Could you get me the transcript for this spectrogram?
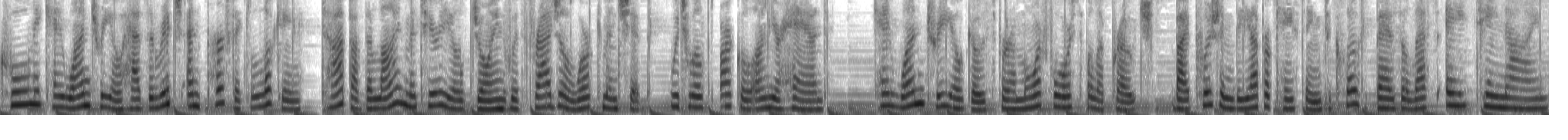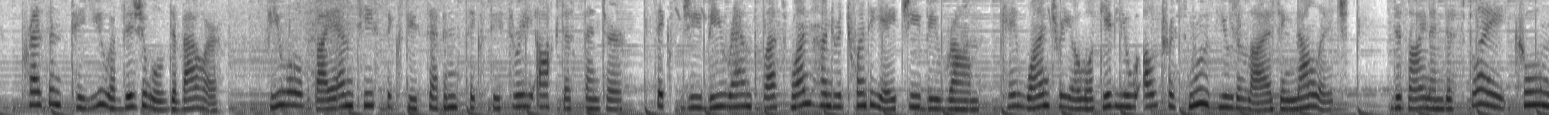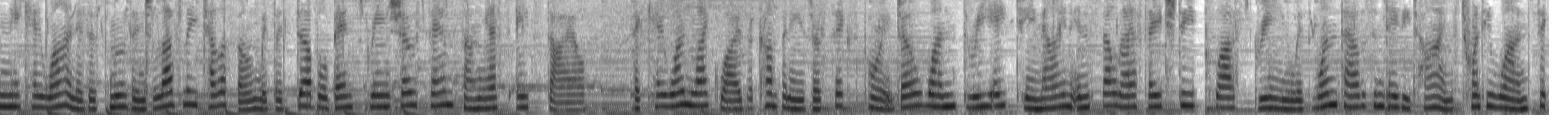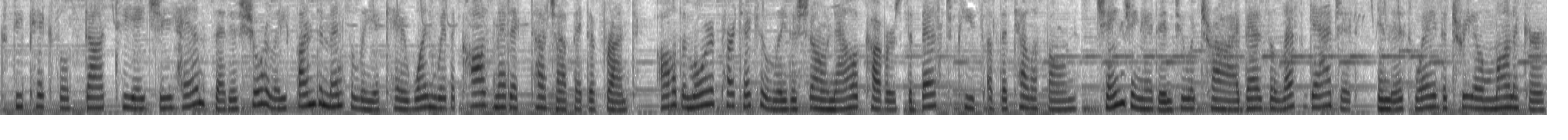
Koolnee K1 Trio has a rich and perfect-looking, top-of-the-line material joined with fragile workmanship, which will sparkle on your hand. K1 Trio goes for a more forceful approach by pushing the upper casing to close bezel S89 presents to you a visual devour. Fueled by MT6763 Octa Center, 6GB RAM plus 128GB ROM, K1 Trio will give you ultra-smooth utilizing knowledge. Design and display. Koolnee K1 is a smooth and lovely telephone with a double bend screen. Show Samsung S8 style. The K1 likewise accompanies a 6.01389 in-cell FHD Plus screen with 1080x2160 pixels. The handset is surely fundamentally a K1 with a cosmetic touch-up at the front, all the more particularly the show now covers the best piece of the telephone, changing it into a tri-bezel-less gadget, in this way the Trio moniker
